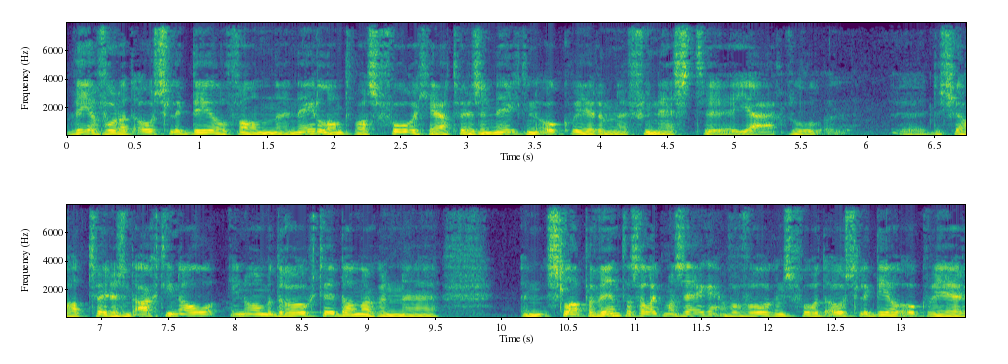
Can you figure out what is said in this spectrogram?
weer voor dat oostelijk deel van Nederland was vorig jaar, 2019, ook weer een funest jaar. Ik bedoel, dus je had 2018 al enorme droogte, dan nog een, een slappe winter zal ik maar zeggen. En vervolgens voor het oostelijk deel ook weer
